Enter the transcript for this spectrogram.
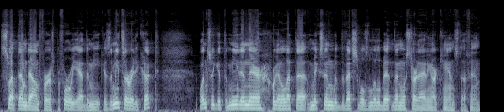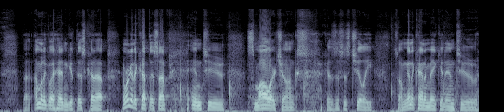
sweat them down first before we add the meat, because the meat's already cooked. Once we get the meat in there, we're going to let that mix in with the vegetables a little bit, and then we'll start adding our canned stuff in. But I'm going to go ahead and get this cut up, and we're going to cut this up into smaller chunks because this is chili. So I'm going to kind of make it into,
